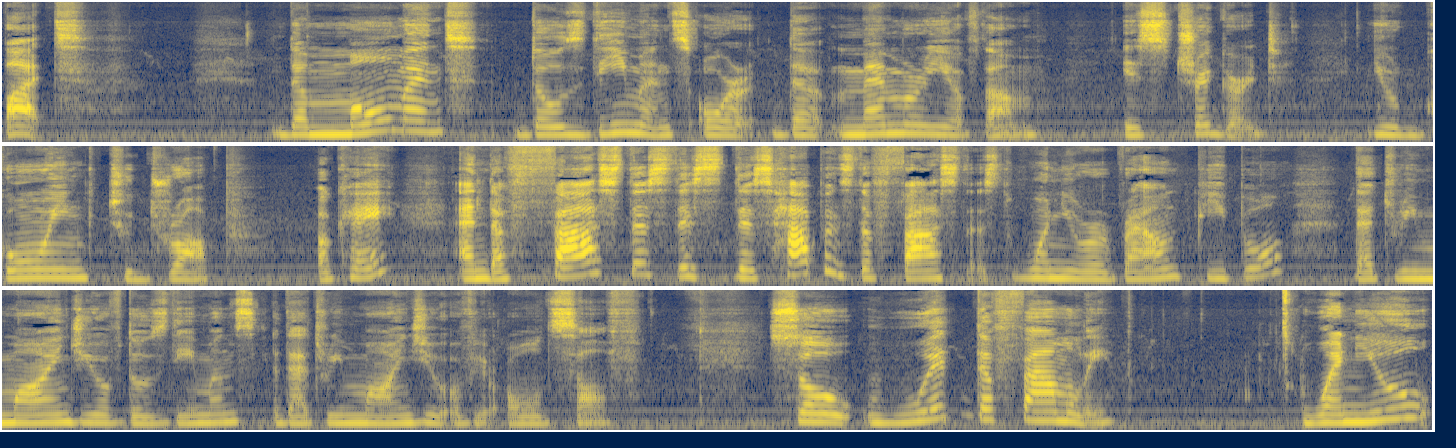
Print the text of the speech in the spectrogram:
But the moment those demons or the memory of them is triggered, you're going to drop okay? And the fastest this this happens the fastest when you're around people that remind you of those demons that remind you of your old self. So with the family when you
